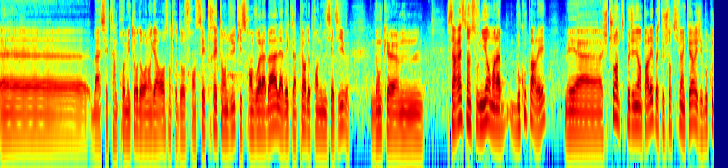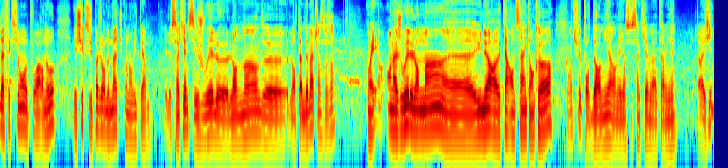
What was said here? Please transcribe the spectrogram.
Euh, bah, c'est un premier tour de Roland Garros entre deux Français très tendus qui se renvoient la balle avec la peur de prendre l'initiative. Donc euh, ça reste un souvenir, on m'en a beaucoup parlé. Mais euh, je suis toujours un petit peu gêné d'en parler parce que je suis sorti vainqueur et j'ai beaucoup d'affection pour Arnaud. Et je sais que c'est pas le genre de match qu'on a envie de perdre. Et le cinquième, c'est joué le lendemain de l'entame de match, hein, c'est pas ça? Oui, on a joué le lendemain, euh, 1h45 encore. Comment tu fais pour dormir en ayant ce cinquième à terminer? T'as réussi?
